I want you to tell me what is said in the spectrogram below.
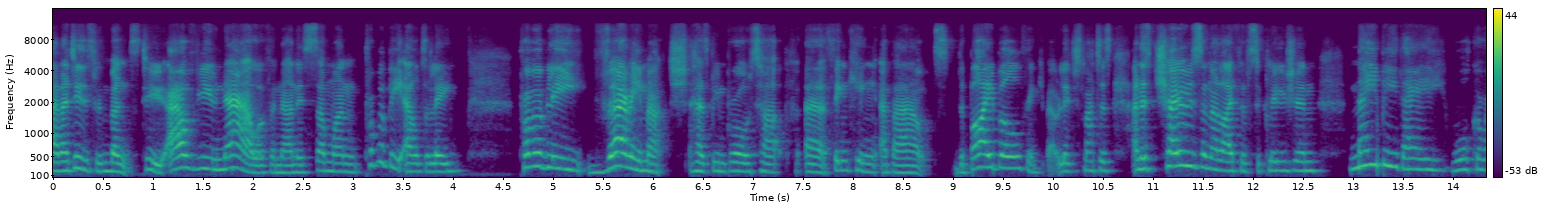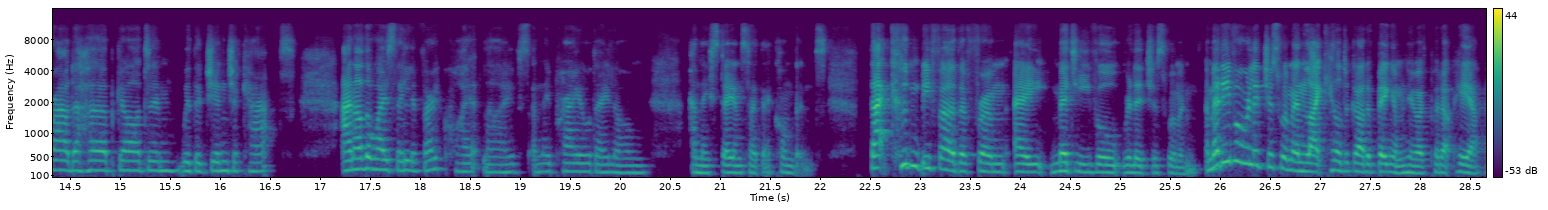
and I do this with monks too, our view now of a nun is someone probably elderly, probably very much has been brought up uh, thinking about the Bible, thinking about religious matters, and has chosen a life of seclusion. Maybe they walk around a herb garden with a ginger cat, and otherwise they live very quiet lives and they pray all day long and they stay inside their convents. That couldn't be further from a medieval religious woman. A medieval religious woman like Hildegard of Bingen, who I've put up here,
